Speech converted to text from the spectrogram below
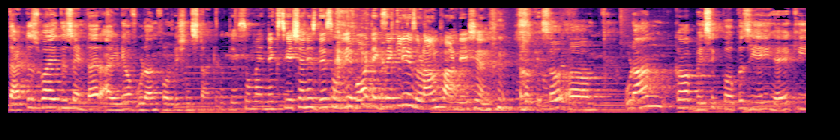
that is why this entire idea of Udaan foundation started okay so my next question is this only what exactly is Udaan foundation okay so Udaan का बेसिक पर्पस यही है कि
